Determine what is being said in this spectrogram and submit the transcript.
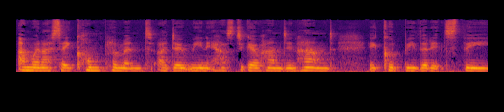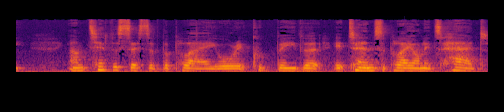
And when I say complement, I don't mean it has to go hand in hand. It could be that it's the antithesis of the play, or it could be that it turns the play on its head.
